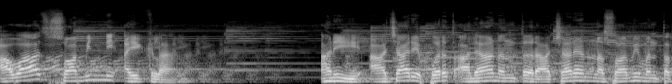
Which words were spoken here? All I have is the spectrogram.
आवाज स्वामींनी ऐकला. आणि आचार्य परत आल्यानंतर आचार्यांना स्वामी म्हणतात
